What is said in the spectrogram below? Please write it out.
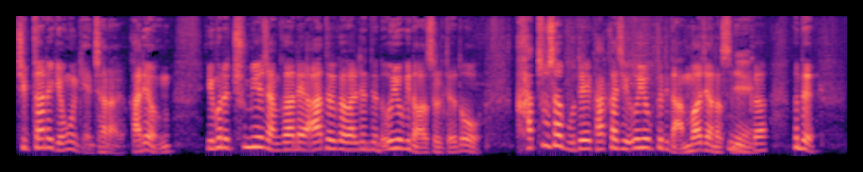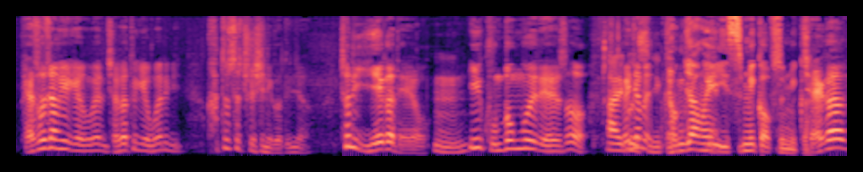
집단의 경우는 괜찮아요. 가령 이번에 추미애 장관의 아들과 관련된 의혹이 나왔을 때도 카투사 부대에 각가지 의혹들이 난무하지 않았습니까? 네. 근데 배 소장의 경우에는 저 같은 경우에는 카투사 출신이거든요. 저는 이해가 돼요. 음. 이 군복무에 대해서 왜냐하면 병장회의 네. 있습니까 없습니까? 제가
